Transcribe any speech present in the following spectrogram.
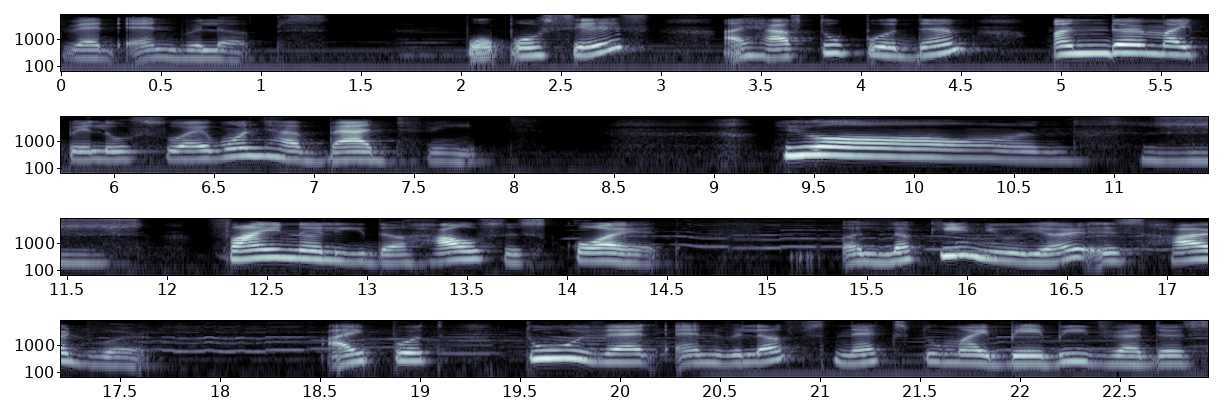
red envelopes. Popo says I have to put them under my pillow so I won't have bad dreams. Yawn. Finally, the house is quiet. A lucky new year is hard work. I put two red envelopes next to my baby brother's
